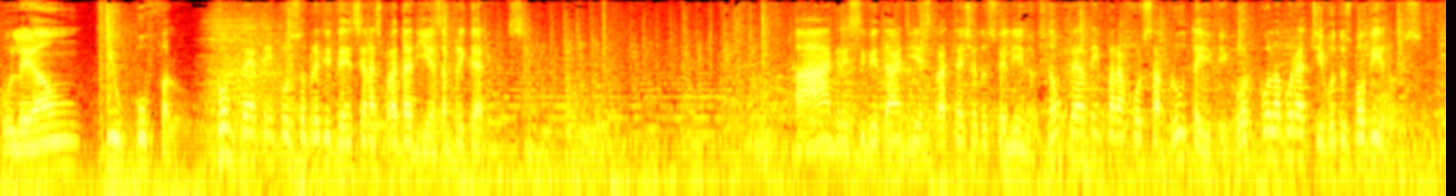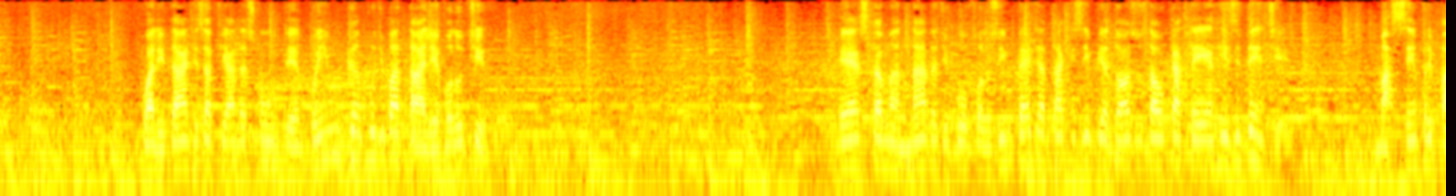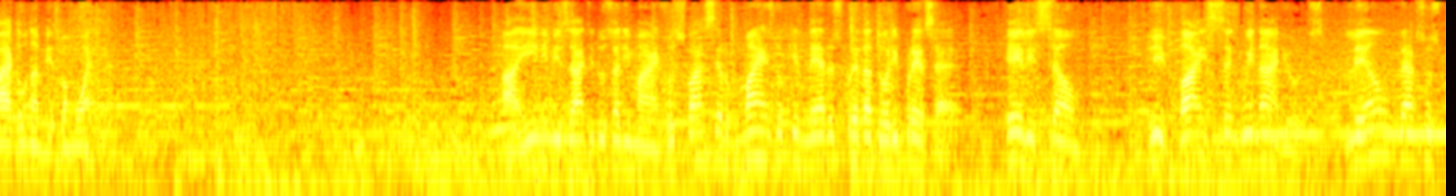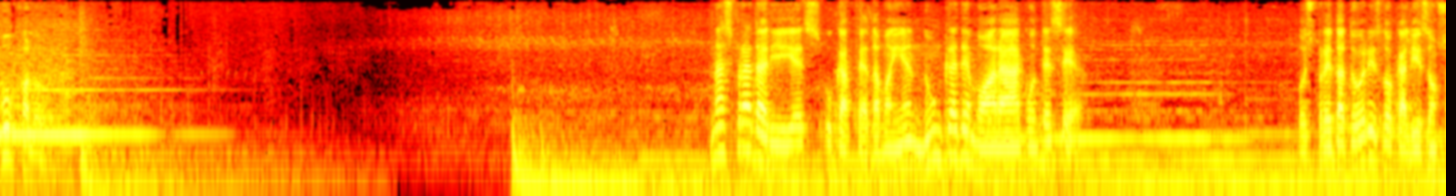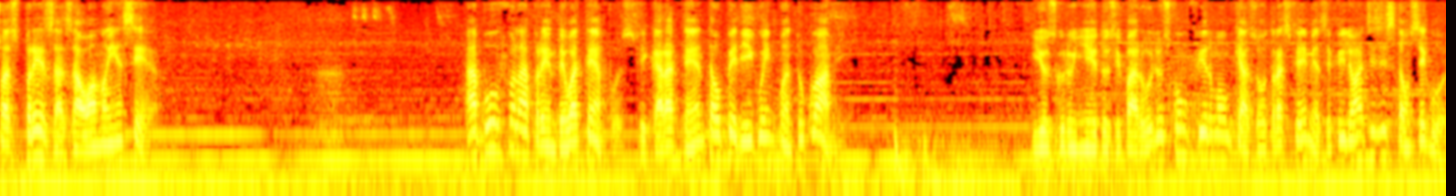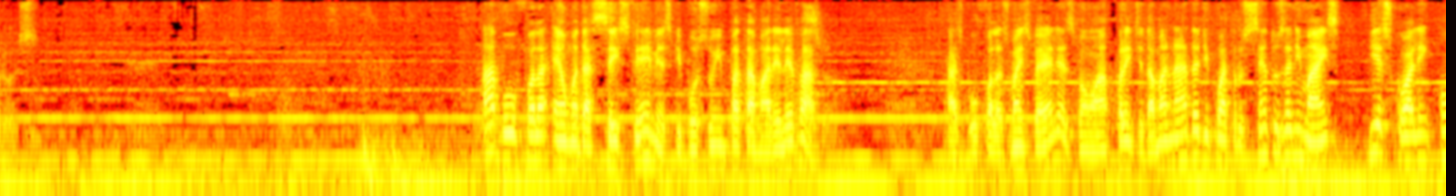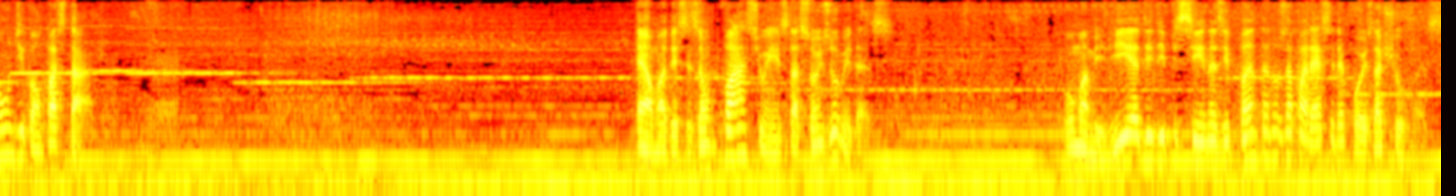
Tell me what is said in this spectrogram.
O leão e o búfalo competem por sobrevivência nas pradarias africanas. A agressividade e estratégia dos felinos não perdem para a força bruta e vigor colaborativo dos bovinos. Qualidades afiadas com o tempo em um campo de batalha evolutivo. Esta manada de búfalos impede ataques impiedosos da alcateia residente, mas sempre pagam na mesma moeda. A inimizade dos animais os faz ser mais do que meros predador e presa. Eles são rivais sanguinários. Leão versus búfalo. Nas pradarias, o café da manhã nunca demora a acontecer. Os predadores localizam suas presas ao amanhecer. A búfala aprendeu a tempos ficar atenta ao perigo enquanto come. E os grunhidos e barulhos confirmam que as outras fêmeas e filhotes estão seguros. A búfala é uma das seis fêmeas que possuem patamar elevado. As búfalas mais velhas vão à frente da manada de 400 animais e escolhem onde vão pastar. É uma decisão fácil em estações úmidas. Uma miríade de piscinas e pântanos aparece depois das chuvas.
